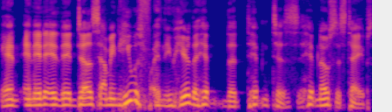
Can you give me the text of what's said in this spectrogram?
and and it, it, it does i mean he was and you hear the hip the hypnotist hypnosis tapes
